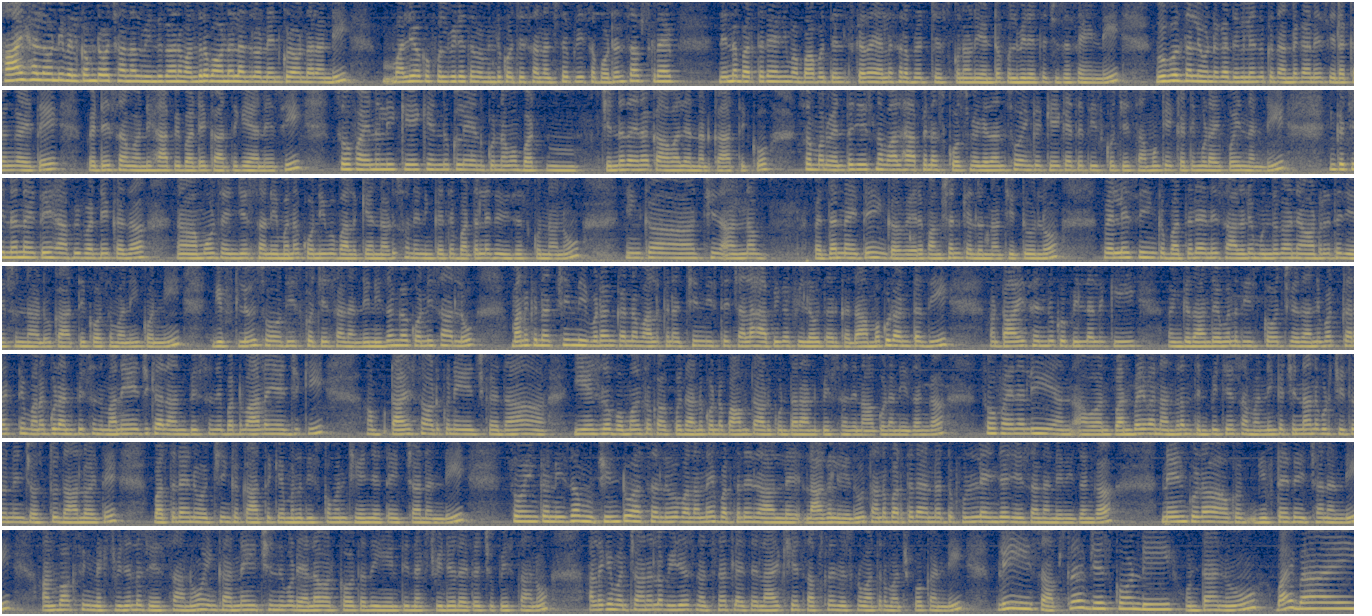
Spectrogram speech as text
Hi hello అండి. Welcome to our channel. విందుగానం అందరూ బాగుండాలి అందులో నేను కూడా ఉండాలండి. మళ్ళీ ఒక ఫుల్ వీడియోతో మేము ముందుకు వచ్చేసాను. నచ్చితే ప్లీజ్ సపోర్ట్ అండ్ సబ్స్క్రైబ్. నిన్న బర్త్డే అని మా బాబు తెలుసు కదా ఎలా సెలబ్రేట్ చేసుకున్నాడు ఏంటో ఫుల్ వీడియో అయితే చూసేసేయండి. గూగుల్ తల్లి ఉండగా దిగులేందుకు దండగా అనేసి ఈ రకంగా అయితే పెట్టేశామండి. హ్యాపీ బర్త్డే కార్తికేయ అనేసి. సో ఫైనలీ కేక్ ఎందుకులే అనుకున్నాము బట్ చిన్నదైనా కావాలి అన్నాడు కార్తిక్ సో మనం ఎంత చేసినా వాళ్ళ హ్యాపీనెస్ కోసమే కదా సో ఇంకా కేక్ అయితే తీసుకొచ్చేసాము. కేక్ కటింగ్ కూడా అయిపోయిందండి. ఇంకా చిన్న అయితే హ్యాపీ బర్త్డే కదా అమౌంట్ సెండ్ చేస్తాను ఏమన్నా కొనివ్వు వాళ్ళకి అన్నాడు. సో నేను ఇంకైతే బట్టలు అయితే తీసేసుకున్నాను. ఇంకా చిన్న అన్న పెద్దన్న అయితే ఇంకా వేరే ఫంక్షన్కి వెళ్ళున్నాడు చిత్తూరులో. వెళ్ళేసి ఇంకా బర్త్డే అనేసి ఆల్రెడీ ముందుగానే ఆర్డర్ అయితే చేస్తున్నాడు కార్తీక్ కోసం అని కొన్ని గిఫ్ట్లు సో తీసుకొచ్చేసాడండి. నిజంగా కొన్నిసార్లు మనకు నచ్చింది ఇవ్వడం కన్నా వాళ్ళకి నచ్చింది ఇస్తే చాలా హ్యాపీగా ఫీల్ అవుతారు కదా. అమ్మ కూడా అంటుంది టాయ్స్ ఎందుకు పిల్లలకి? ఇంకా దాంతో ఏమైనా తీసుకోవచ్చు కదా అని. బట్ కరెక్టే మనకు కూడా అనిపిస్తుంది. మన ఏజ్కి అలా అనిపిస్తుంది. బట్ వాళ్ళ ఏజ్కి టాయ్స్తో ఆడుకునే ఏజ్ కదా. ఈ ఏజ్లో బొమ్మలతో కాకపోతే అనుకున్న పాముతో ఆడుకుంటారా అనిపిస్తుంది నాకు కూడా నిజంగా. So finally one by one అందరం తినిపించేసామండి ఇంకా చిన్నాన్న కూడా చిత్తూరు నుంచి వస్తూ దారిలో అయితే బర్త్డే అని వచ్చి ఇంకా కార్తీక్ ఏమైనా తీసుకోమని చేంజ్ అయితే ఇచ్చాడండి. సో ఇంకా నిజం చింటూ అసలు వాళ్ళ అన్నయ్య బర్త్డే లాగలేదు. తన బర్త్డే అన్నట్టు ఫుల్ ఎంజాయ్ చేశాడండి నిజంగా. నేను కూడా ఒక గిఫ్ట్ అయితే ఇచ్చానండి. అన్బాక్సింగ్ నెక్స్ట్ వీడియోలో చేస్తాను. ఇంకా అన్నయ్య ఇచ్చింది కూడా ఎలా వర్క్ అవుతుంది ఏంటి నెక్స్ట్ వీడియోలో అయితే చూపిస్తాను. అలాగే మన ఛానల్లో వీడియోస్ నచ్చినట్లయితే లైక్ షేర్ సబ్స్క్రైబ్ చేసుకుని మాత్రం మర్చిపోకండి. ప్లీజ్ సబ్స్క్రైబ్ చేసుకోండి. ఉంటాను. Bye bye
